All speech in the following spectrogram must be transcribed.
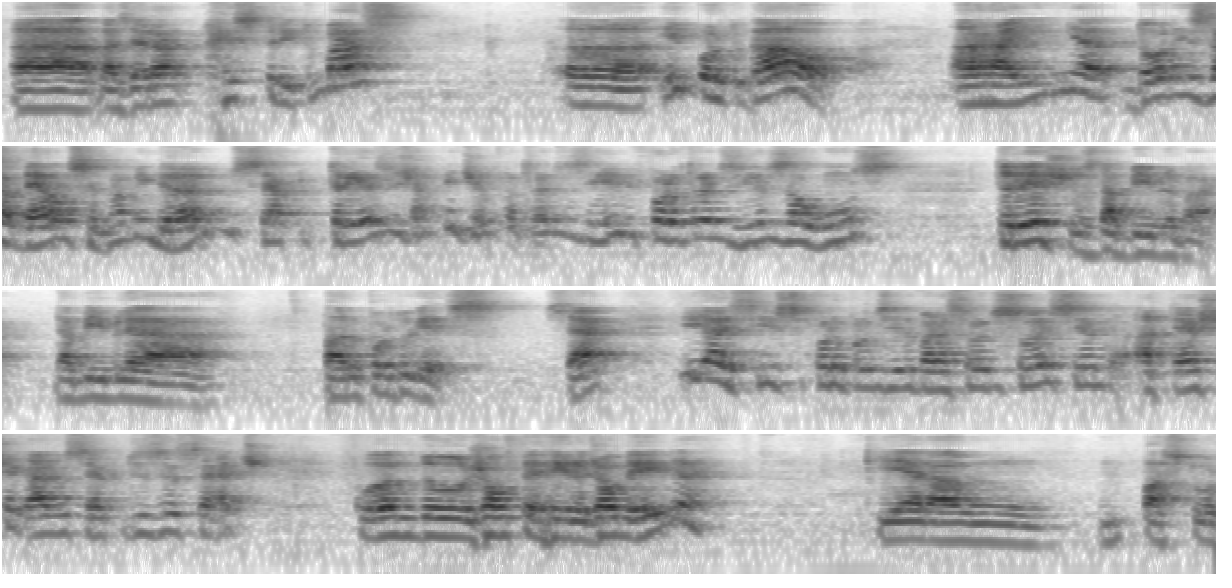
Uh, mas era restrito. Mas, uh, em Portugal, a rainha Dona Isabel, se não me engano, no século XIII, já pediu para traduzir, e foram traduzidos alguns trechos da Bíblia, da Bíblia para o português, certo? E assim foram produzidas várias traduções, até chegar no século XVII, quando João Ferreira de Almeida, que era um, um pastor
